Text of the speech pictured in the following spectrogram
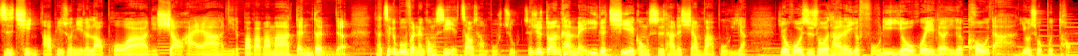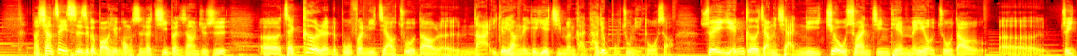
至亲啊，比如说你的老婆啊、你小孩啊、你的爸爸妈妈等等的，那这个部分的公司也照常补助。这就端看每一个企业公司它的想法不一样，又或是说它的一个福利优惠的一个扣打有所不同。那像这次这个保险公司呢，基本上就是呃，在个人的部分，你只要做到了哪一个样的一个业绩门槛，它就补助你多少。所以严格讲起来，你就算今天没有做到呃最。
